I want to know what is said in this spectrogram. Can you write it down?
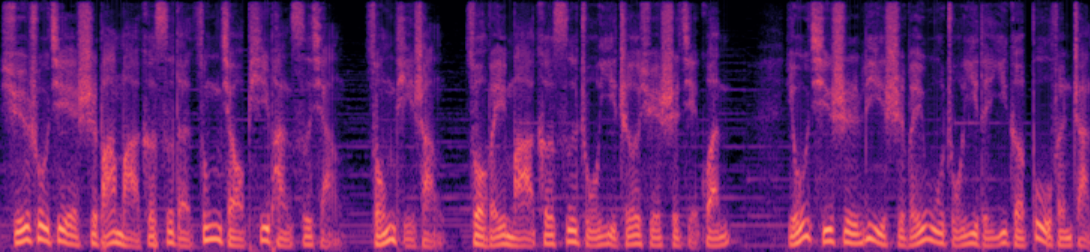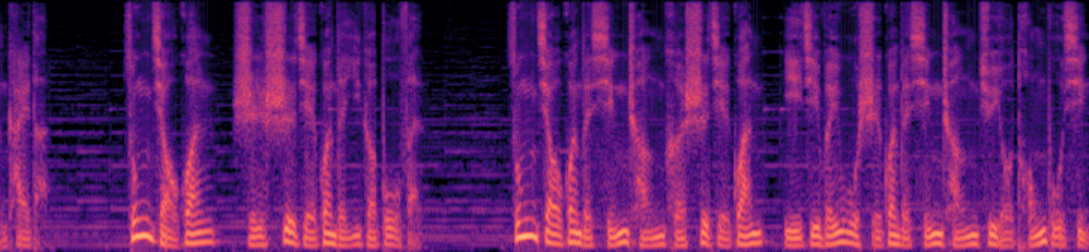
学术界是把马克思的宗教批判思想总体上作为马克思主义哲学世界观，尤其是历史唯物主义的一个部分展开的。宗教观是世界观的一个部分，宗教观的形成和世界观以及唯物史观的形成具有同步性。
